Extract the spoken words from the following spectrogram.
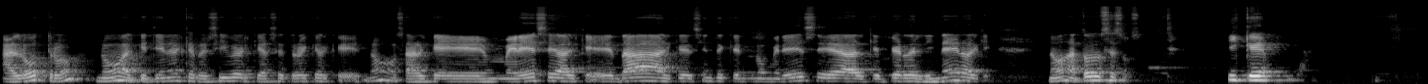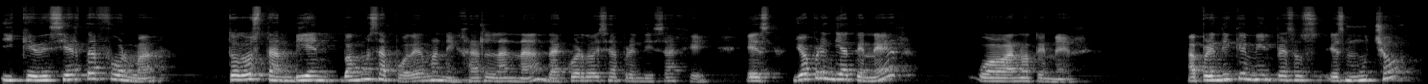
al otro, ¿no? Al que tiene, al que recibe, al que hace trueque, al que, ¿no? O sea, al que merece, al que da, al que siente que no merece, al que pierde el dinero, al que, ¿no? A todos esos. Y que, y que de cierta forma todos también vamos a poder manejar lana de acuerdo a ese aprendizaje. Es, yo aprendí a tener o a no tener. Aprendí que mil pesos es mucho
